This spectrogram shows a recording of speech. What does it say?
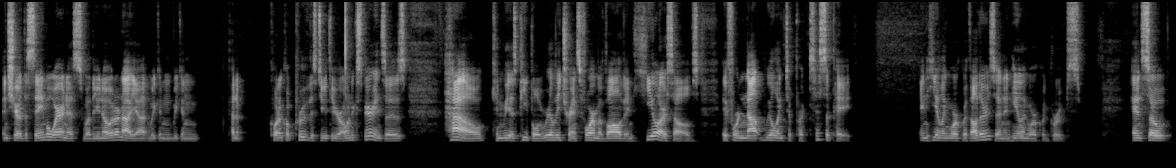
and share the same awareness whether you know it or not yet we can we can kind of quote unquote prove this to you through your own experiences how can we as people really transform evolve and heal ourselves if we're not willing to participate in healing work with others and in healing work with groups and so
